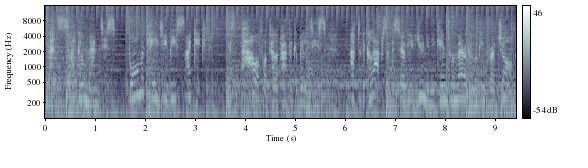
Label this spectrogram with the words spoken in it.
That's Psycho Mantis, former KGB psychic. Has powerful telepathic abilities. After the collapse of the Soviet Union, he came to America looking for a job.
